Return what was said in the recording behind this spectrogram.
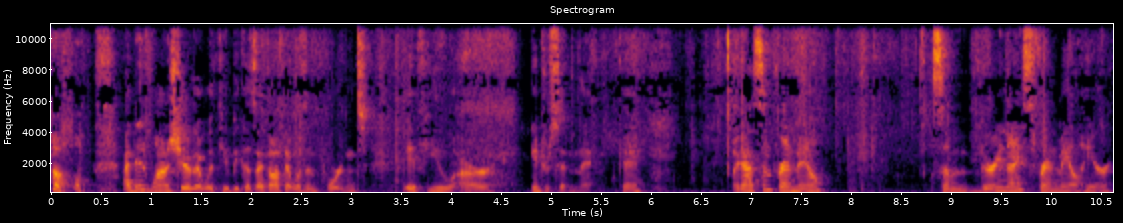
So I did want to share that with you because I thought that was important if you are interested in that, okay? I got some friend mail, some very nice friend mail here.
